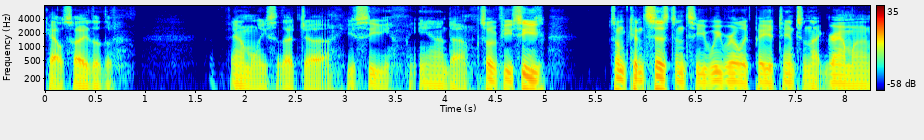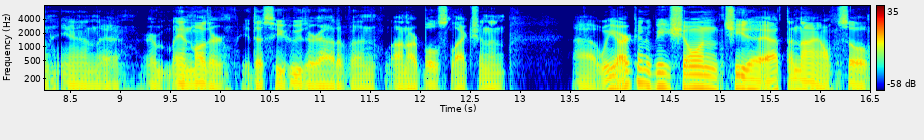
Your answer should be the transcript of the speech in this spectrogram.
cow side of the families that uh, you see. And uh, so if you see some consistency, we really pay attention that grandma and uh, or, and mother to see who they're out of on, on our bull selection. And uh, we are going to be showing cheetah at the Nile, so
